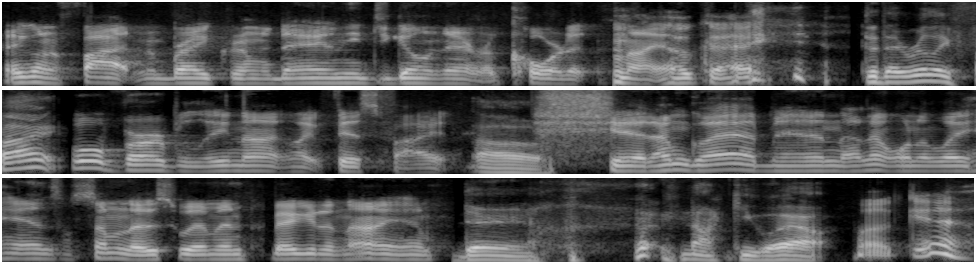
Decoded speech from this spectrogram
they're going to fight in the break room today. I need you to go in there and record it. I'm like, okay. Did they really fight? well, verbally, not like fist fight. Oh, Shit, I'm glad, man. I don't want to lay hands on some of those women bigger than I am. damn. Knock you out. Fuck yeah.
